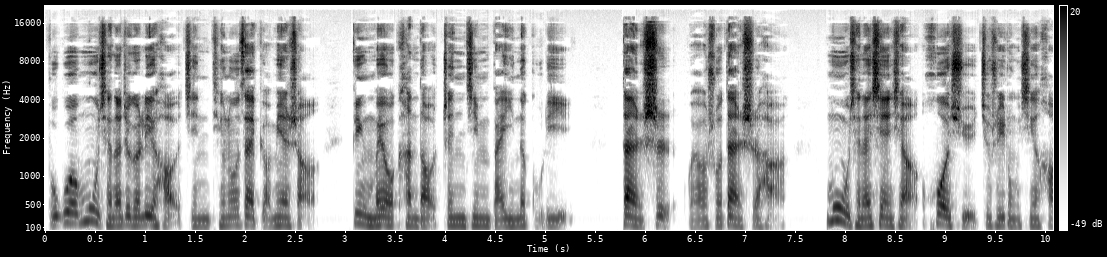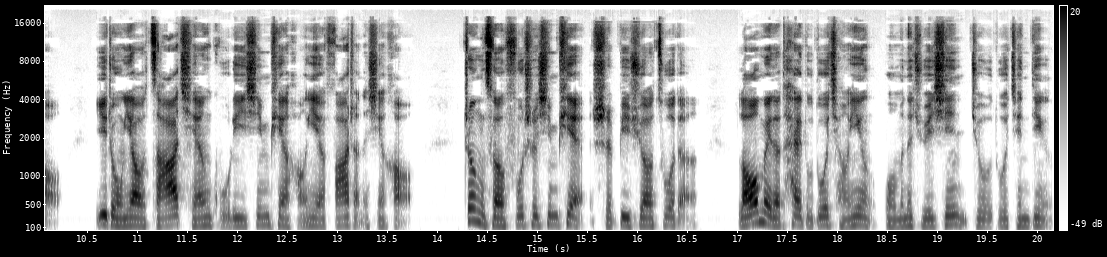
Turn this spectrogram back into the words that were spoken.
不过目前的这个利好仅停留在表面上。并没有看到真金白银的鼓励，但是我要说，但是哈，目前的现象或许就是一种信号，一种要砸钱鼓励芯片行业发展的信号。政策扶持芯片是必须要做的，老美的态度多强硬，我们的决心就多坚定。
